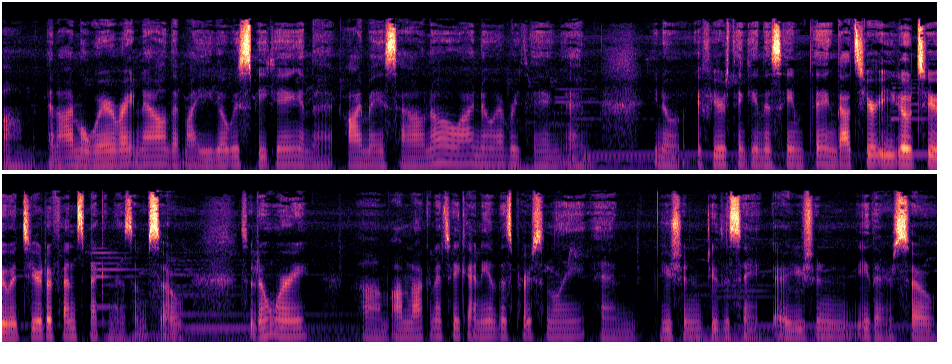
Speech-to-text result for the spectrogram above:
Um, and I'm aware right now that my ego is speaking and that I may sound, oh, I know everything. And, you know, if you're thinking the same thing, that's your ego too. It's your defense mechanism. So, so don't worry. Um, I'm not going to take any of this personally, and you shouldn't do the same, or you shouldn't either. So,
